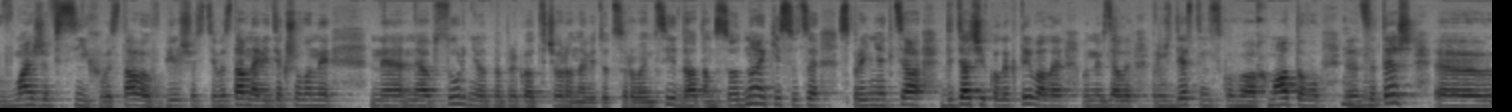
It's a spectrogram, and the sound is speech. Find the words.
в, майже всіх виставах, в більшості вистав, навіть якщо вони не, не абсурдні. От, наприклад, вчора навіть от сорванці, да, там все одно якісь оце сприйняття дитячий колектив, але вони взяли Рождественського, Ахматову. Е, Це теж е,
